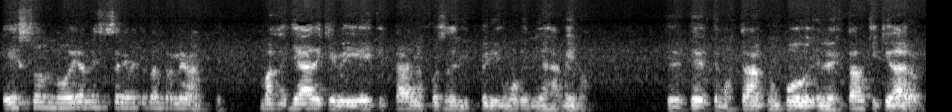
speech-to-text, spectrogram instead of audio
eso no era necesariamente tan relevante. Más allá de que veíais que estaban las fuerzas del imperio como venías a menos. Te, te, te mostraban un poco en el estado en que quedaron.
